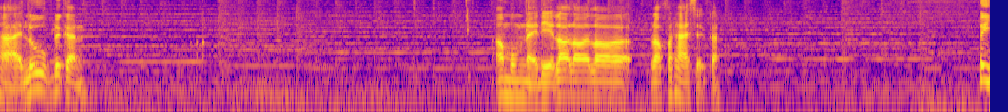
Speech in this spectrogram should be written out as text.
ถ่ายรูปด้วยกัน เอามุมไหนดีเราเราเราเราเขาถ่ายเสร็จก่อนเฮ้ย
